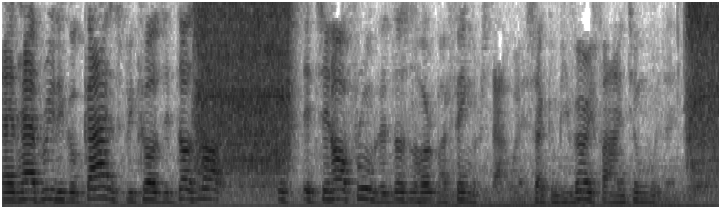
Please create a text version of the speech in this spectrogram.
and have really good guidance because it does not, it's, it's enough room that it doesn't hurt my fingers that way. So I can be very fine tuned with it.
